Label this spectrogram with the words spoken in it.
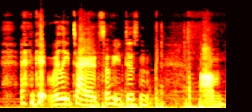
and get really tired so he doesn't um,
